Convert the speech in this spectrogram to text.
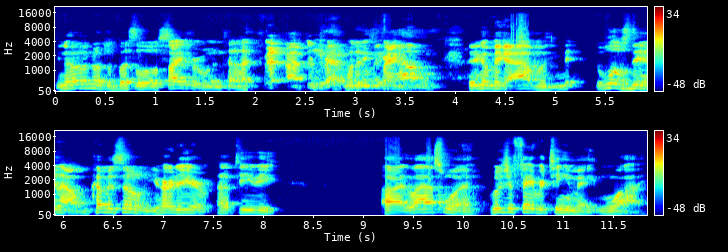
You know, I'm going to bust a little cipher one time after Yeah, one of these we're gonna make an album. They're gonna make an album, the Wolf's Den album, coming soon. You heard it here, Hub TV. All right, last one. Who's your favorite teammate and why?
